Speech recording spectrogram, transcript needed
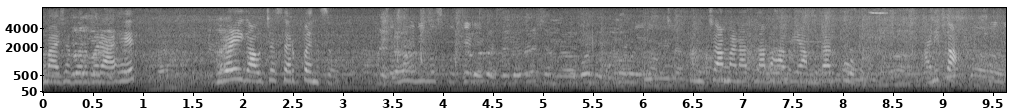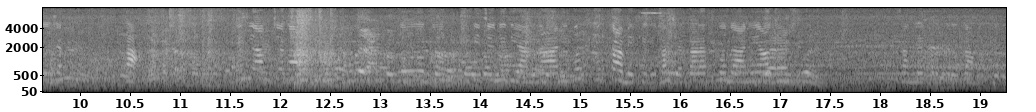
माझ्याबरोबर आहेत गुरळी गावच्या सरपंच. तुमच्या मनातला भावी आमदार कोण? आणि का? का? आमच्या गावात निधी आणला आणि भरपूर कामे केली. माझ्या काळात पण आणि अजून पण चांगल्या प्रकारे कामं केली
